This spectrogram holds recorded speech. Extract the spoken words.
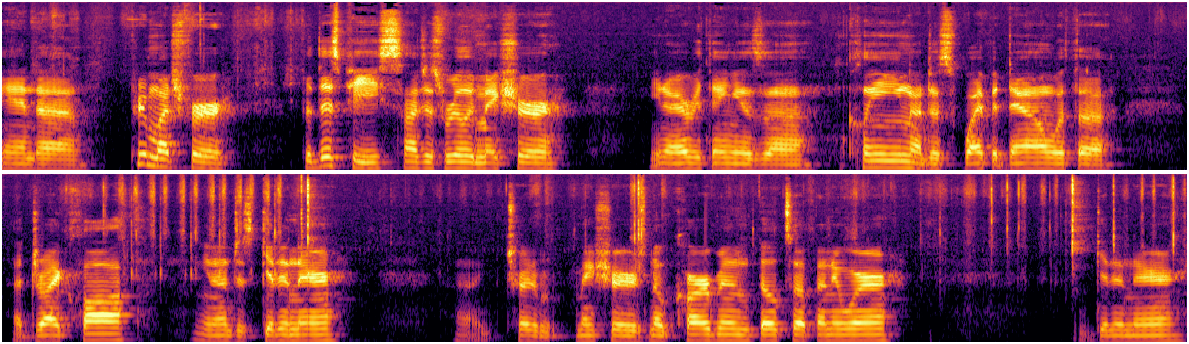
And uh, pretty much for for this piece, I just really make sure you know everything is uh, clean. I just wipe it down with a, a dry cloth you know just get in there uh, try to make sure there's no carbon built up anywhere. Get in there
